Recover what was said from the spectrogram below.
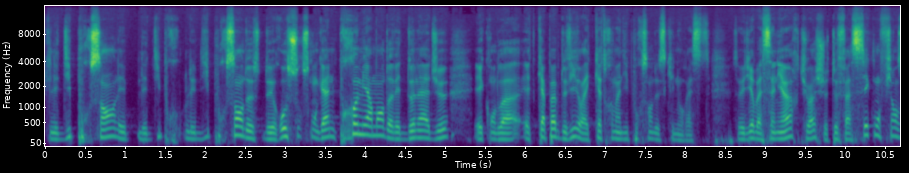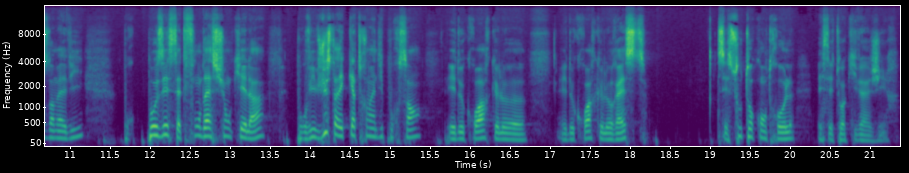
que les 10%, les, les 10, les 10 de, ressources qu'on gagne, premièrement, doivent être données à Dieu et qu'on doit être capable de vivre avec 90% de ce qui nous reste. Ça veut dire, bah, Seigneur, tu vois, je te fais assez confiance dans ma vie pour poser cette fondation qui est là, pour vivre juste avec 90% et de croire que le, et de croire que le reste, c'est sous ton contrôle et c'est toi qui vas agir.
